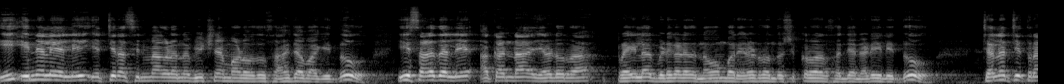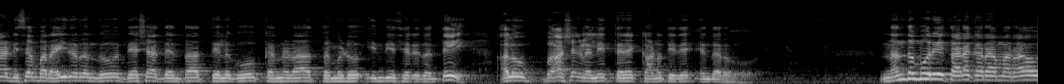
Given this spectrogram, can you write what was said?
ಈ ಹಿನ್ನೆಲೆಯಲ್ಲಿ ಹೆಚ್ಚಿನ ಸಿನಿಮಾಗಳನ್ನು ವೀಕ್ಷಣೆ ಮಾಡುವುದು ಸಹಜವಾಗಿದ್ದು, ಈ ಸ್ಥಳದಲ್ಲಿ ಅಖಂಡ ಎರಡರ ಟ್ರೈಲರ್ ಬಿಡುಗಡೆ ನವೆಂಬರ್ ಎರಡರಂದು ಶುಕ್ರವಾರ ಸಂಜೆ ನಡೆಯಲಿದ್ದು, ಚಲನಚಿತ್ರ ಡಿಸೆಂಬರ್ ಐದರಂದು ದೇಶಾದ್ಯಂತ ತೆಲುಗು, ಕನ್ನಡ, ತಮಿಳು, ಹಿಂದಿ ಸೇರಿದಂತೆ ಹಲವು ಭಾಷೆಗಳಲ್ಲಿ ತೆರೆ ಕಾಣುತ್ತಿದೆ ಎಂದರು. ನಂದಮೂರಿ ತಾರಕ ರಾಮರಾವ್,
